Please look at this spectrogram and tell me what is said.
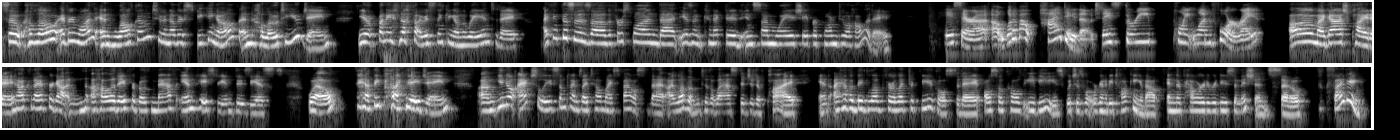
Right. So, hello, everyone, and welcome to another Speaking of, and hello to you, Jane. You know, funny enough, I was thinking on the way in today, I think this is uh, the first one that isn't connected in some way, shape, or form to a holiday. Hey, Sarah. Uh, what about Pi Day, though? Today's 3.14, right? Oh my gosh, Pi Day. How could I have forgotten? A holiday for both math and pastry enthusiasts. Well, happy Pi Day, Jane. Um, you know, actually, sometimes I tell my spouse that I love him to the last digit of pi. And I have a big love for electric vehicles today, also called EVs, which is what we're going to be talking about, and their power to reduce emissions. So exciting.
